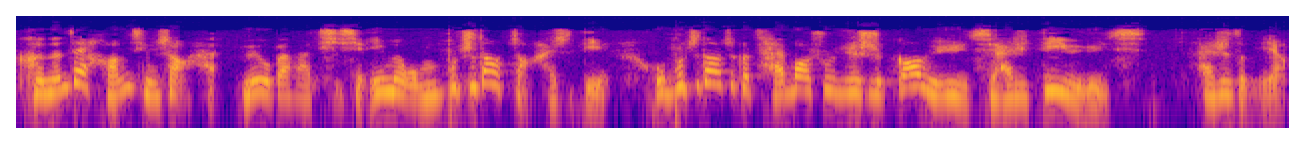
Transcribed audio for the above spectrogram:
可能在行情上还没有办法体现，因为我们不知道涨还是跌，我不知道这个财报数据是高于预期还是低于预期，还是怎么样？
